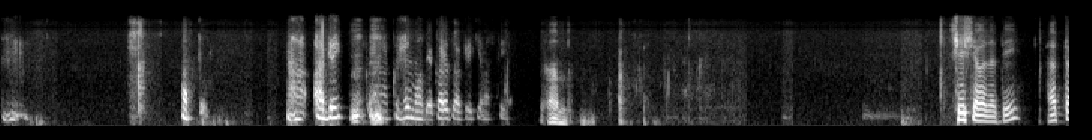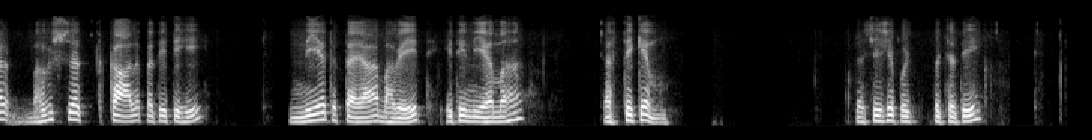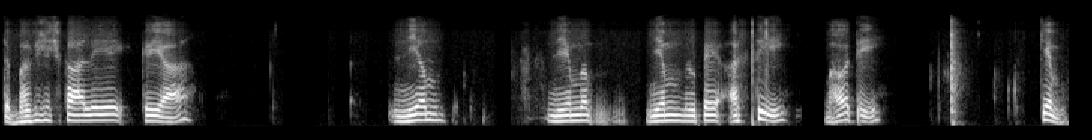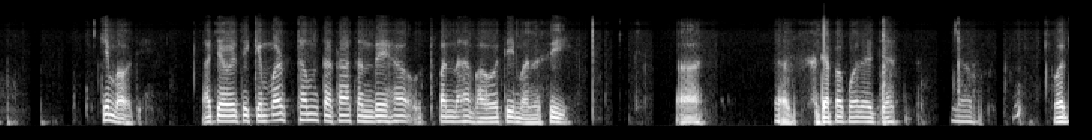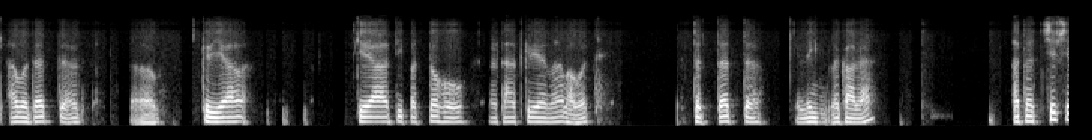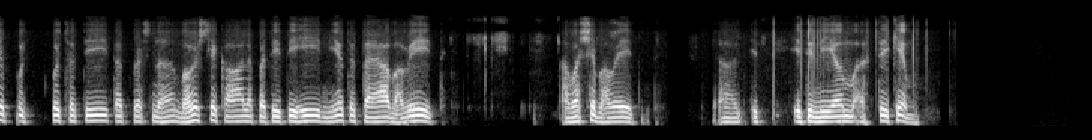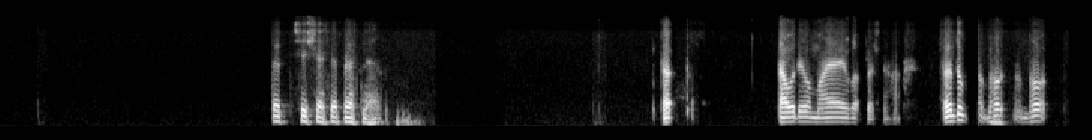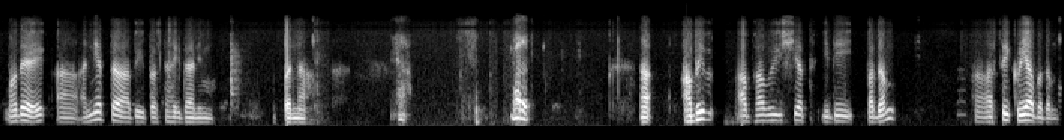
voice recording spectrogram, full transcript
अस्तु। अग्रे? कुशल महोदय करोतु अग्रे किमस्ति? आम्। शिष्य वदति अत्र भविष्यत्कालप्रतीतिः नियततया भवेत् इति नियमः अस्ति किम्? शिष्य पृच्छति। भविष्यकाले क्रिया नियम नियम नियमरूपे अस्ति, भवति। किं किं भवति? आचार्यवति किमर्थं तथा सन्देहः उत्पन्नः भवति मनसि? अध्यापकमहोदय अवदत् क्रिया क्रियातिपत्तोः अर्थात् क्रिया न भवत्। तत् तत् लिङ्ग् लकारः। अतः शिष्य पृच्छति तत् प्रश्नः भविष्यकालप्रतीतिः नियततया भवेत्। अवश्य भवेत्। इति नियम अस्ति किम्? तत् शिष्यस्य प्रश्नः तावदेव मया एव प्रश्नः परन्तु भव महोदय अन्यत् अपि प्रश्नः इदानीम् उत्पन्नः? अभि अभविष्यत् इति पदम् अस्ति क्रियापदं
